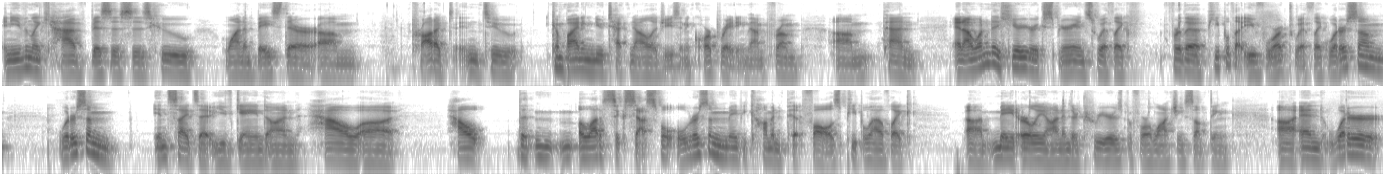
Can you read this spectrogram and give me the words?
and even like have businesses who want to base their um, product into combining new technologies and incorporating them from um, Penn. And I wanted to hear your experience with like f- for the people that you've worked with. Like, what are some what are some insights that you've gained on how uh, how the a lot of successful what are some maybe common pitfalls people have like uh, made early on in their careers before launching something, uh, and what are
